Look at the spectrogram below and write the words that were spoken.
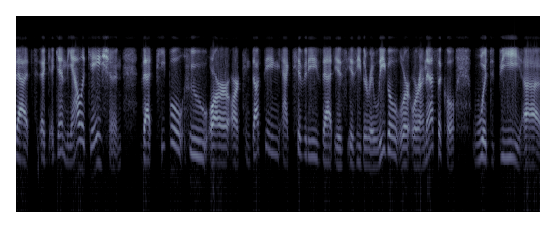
that again the allegation that people who are are conducting activity that is is either illegal or, or unethical would be uh,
